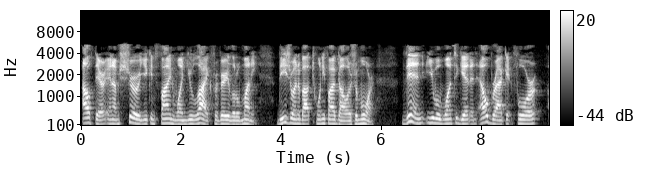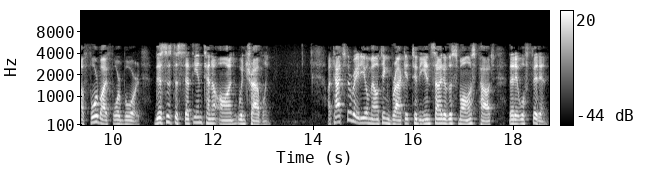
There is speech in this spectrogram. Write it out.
out there, and I'm sure you can find one you like for very little money. These run about $25 or more. Then you will want to get an L bracket for a 4x4 board. This is to set the antenna on when traveling. Attach the radio mounting bracket to the inside of the smallest pouch that it will fit in.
